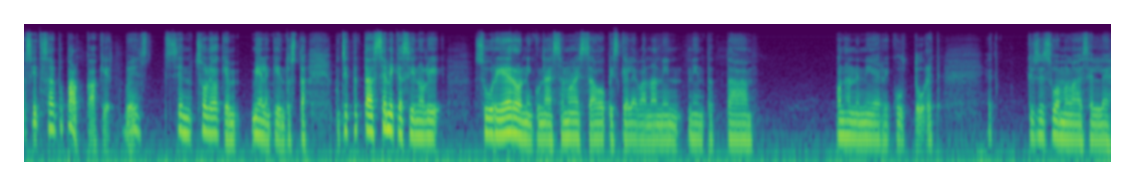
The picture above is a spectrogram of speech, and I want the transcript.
siitä sai jopa palkkaakin. Se, se oli oikein mielenkiintoista. Mutta sitten taas se, mikä siinä oli suuri ero niin kuin näissä maissa opiskelevana, niin, niin tota, onhan ne niin eri kulttuurit. Et kyllä se suomalaiselle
